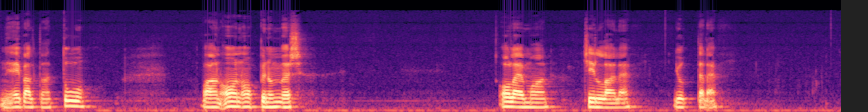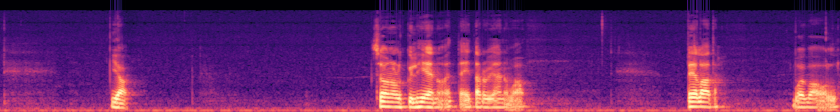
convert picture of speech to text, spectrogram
niin ei välttämättä tuu, vaan on oppinut myös olemaan, chillailee, juttelee. Ja se on ollut kyllä hienoa, että ei tarvi aina vaan pelata. Voi vaan olla.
